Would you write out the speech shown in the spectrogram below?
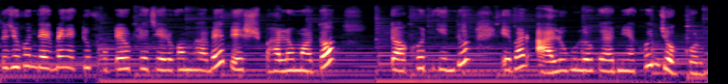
তো যখন দেখবেন একটু ফুটে উঠেছে এরকমভাবে বেশ ভালো মতো, তখন কিন্তু এবার আলুগুলোকে আমি এখন যোগ করব।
